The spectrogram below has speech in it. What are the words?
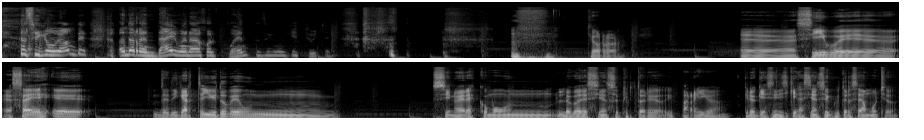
Así como, ¿dónde, dónde rendáis, bueno, abajo el puente? Así como, qué chucha. Qué horror. Eh, sí, pues. Esa es. Eh, dedicarte a YouTube es un. Si no eres como un loco de 100 suscriptores y para arriba. Creo que ni siquiera 100 suscriptores sea mucho.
